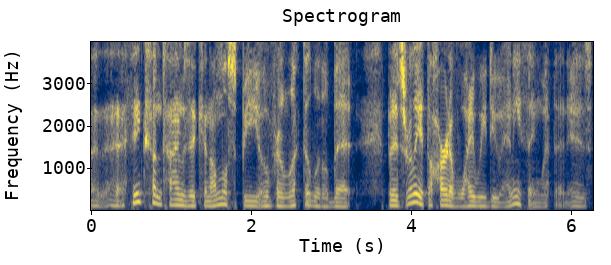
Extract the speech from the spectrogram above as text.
I think sometimes it can almost be overlooked a little bit, but it's really at the heart of why we do anything with it is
